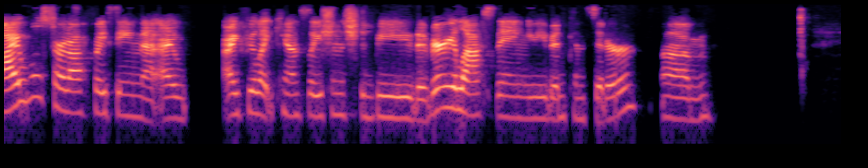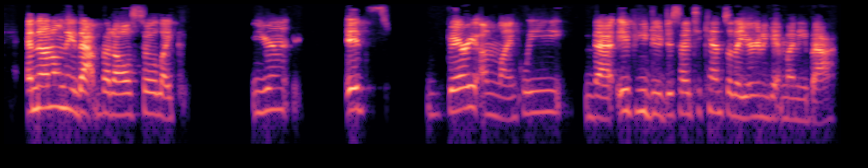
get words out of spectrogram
I will start off by saying that I I feel like cancellations should be the very last thing you even consider. Um, and not only that, but also like you're it's very unlikely that if you do decide to cancel that you're going to get money back.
